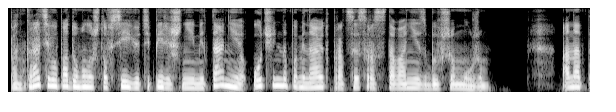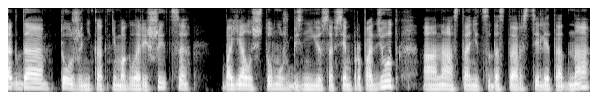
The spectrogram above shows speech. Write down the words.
Панкратева подумала, что все ее теперешние метания очень напоминают процесс расставания с бывшим мужем. Она тогда тоже никак не могла решиться, боялась, что муж без нее совсем пропадет, а она останется до старости лет одна.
